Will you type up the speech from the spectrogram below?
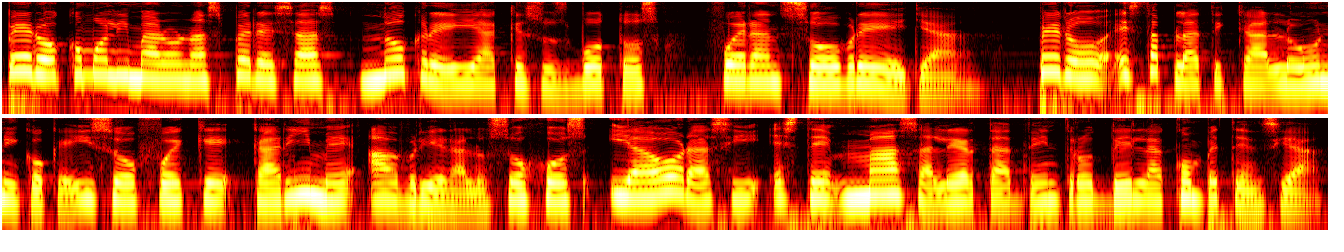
pero como limaron asperezas, no creía que sus votos fueran sobre ella. Pero esta plática lo único que hizo fue que Karime abriera los ojos y ahora sí esté más alerta dentro de la competencia,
